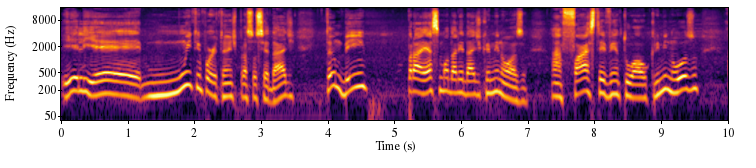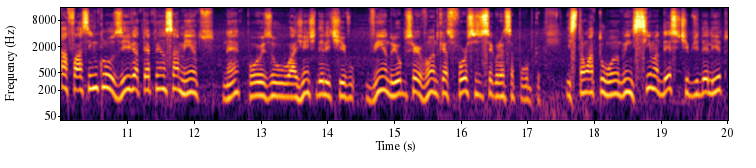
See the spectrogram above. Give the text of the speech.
ele é muito importante para a sociedade, também para essa modalidade criminosa. Afasta eventual criminoso, afasta inclusive até pensamentos, né? Pois o agente delitivo, vendo e observando que as forças de segurança pública estão atuando em cima desse tipo de delito,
